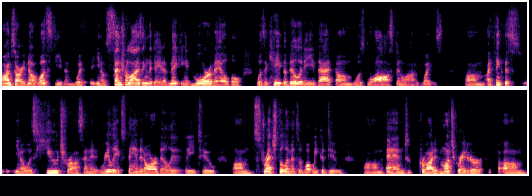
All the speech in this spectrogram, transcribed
oh, I'm sorry, no, it was Stephen, with, you know, centralizing the data, making it more available was a capability that um, was lost in a lot of ways. Um, I think this, you know, was huge for us and it really expanded our ability to um, stretch the limits of what we could do um, and provided much greater um,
